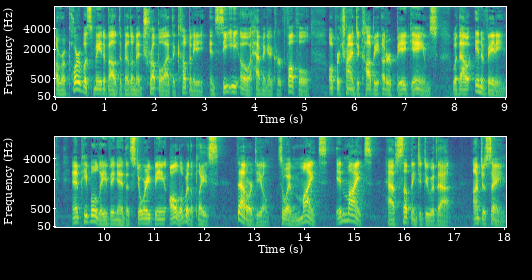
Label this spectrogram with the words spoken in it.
a report was made about development trouble at the company and CEO having a kerfuffle over trying to copy other big games without innovating, and people leaving and the story being all over the place. That ordeal. So it might, it might have something to do with that. I'm just saying.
